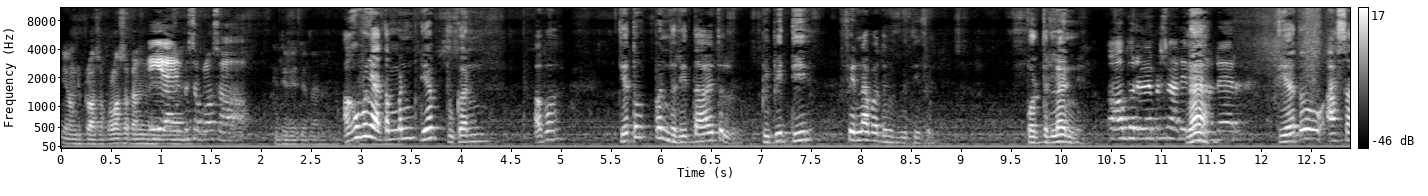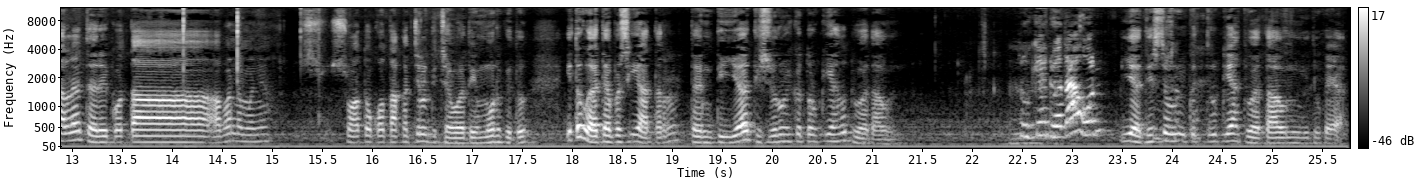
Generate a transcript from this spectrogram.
yang di pelosok-pelosok kan. iya yang pelosok-pelosok Gitu-gitu kan. aku punya temen dia bukan apa dia tuh penderita itu loh BPD Vin apa tuh BPD Vin borderline ya? Oh borderline personality Nah. disorder. dia tuh asalnya dari kota apa namanya su- suatu kota kecil di Jawa Timur gitu. Itu nggak ada psikiater dan dia disuruh ikut rukiah tuh dua tahun. Rukiah 2 tahun? Iya dia suruh ikut rukiah dua tahun gitu kayak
